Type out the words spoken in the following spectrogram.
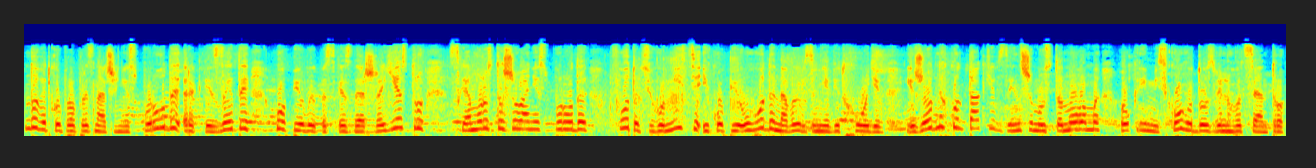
довідку про призначені споруди, реквізити, копію виписки з держреєстру, схему розташування споруди, фото цього місця і копію угоди на вивезення відходів. І жодних контактів з іншими установами, окрім міського дозвільного центру.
